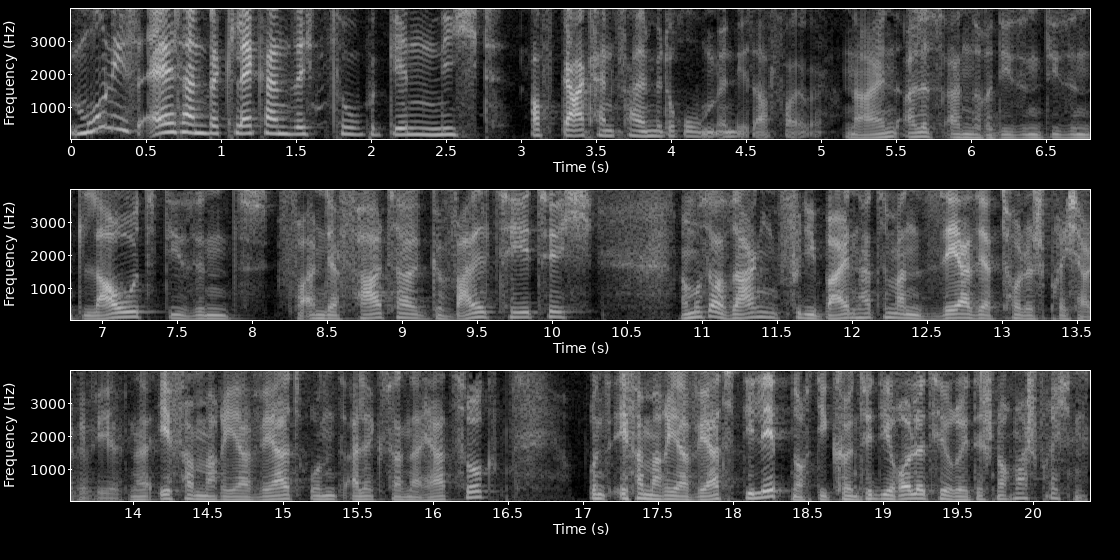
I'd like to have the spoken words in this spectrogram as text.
Monis Eltern bekleckern sich zu Beginn nicht auf gar keinen Fall mit Ruhm in dieser Folge. Nein, alles andere. Die sind, die sind laut, die sind vor allem der Vater gewalttätig. Man muss auch sagen, für die beiden hatte man sehr, sehr tolle Sprecher gewählt. Ne? Eva Maria Wert und Alexander Herzog. Und Eva Maria Wert, die lebt noch, die könnte die Rolle theoretisch noch mal sprechen.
